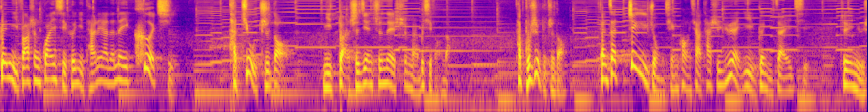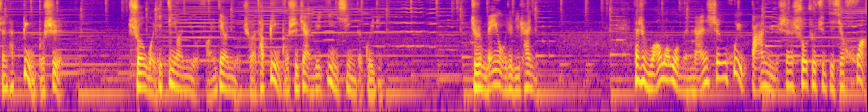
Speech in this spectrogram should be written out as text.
跟你发生关系和你谈恋爱的那一刻起，他就知道。你短时间之内是买不起房的。他不是不知道，但在这种情况下，他是愿意跟你在一起。这些女生她并不是说我一定要你有房，一定要你有车，她并不是这样一个硬性的规定，就是没有我就离开你。但是往往我们男生会把女生说出去这些话，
